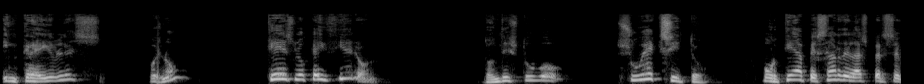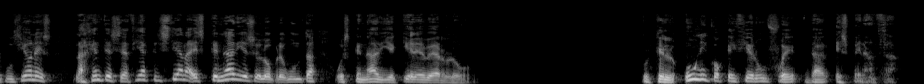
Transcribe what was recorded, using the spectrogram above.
increíbles. Pues no. ¿Qué es lo que hicieron? ¿Dónde estuvo su éxito? ¿Por qué a pesar de las persecuciones la gente se hacía cristiana? ¿Es que nadie se lo pregunta o es que nadie quiere verlo? Porque lo único que hicieron fue dar esperanza.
